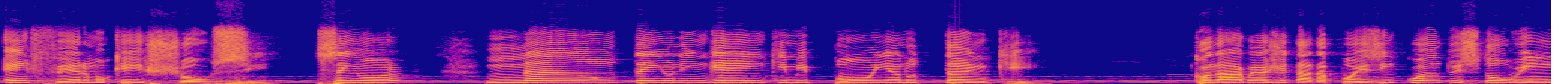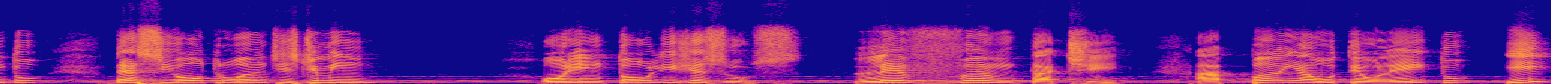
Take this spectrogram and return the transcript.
enfermo queixou-se: Senhor, não tenho ninguém que me ponha no tanque quando a água é agitada, pois enquanto estou indo, desce outro antes de mim. Orientou-lhe Jesus: Levanta-te, apanha o teu leito e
